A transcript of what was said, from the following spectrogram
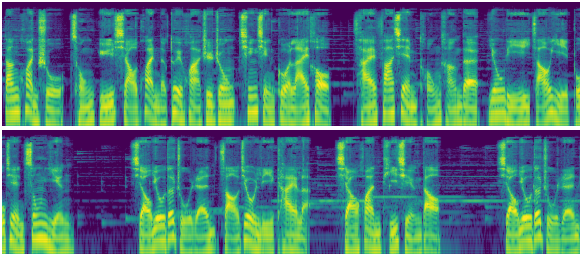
当幻鼠从与小幻的对话之中清醒过来后，才发现同行的幽离早已不见踪影。小幽的主人早就离开了。小幻提醒道：“小幽的主人。”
